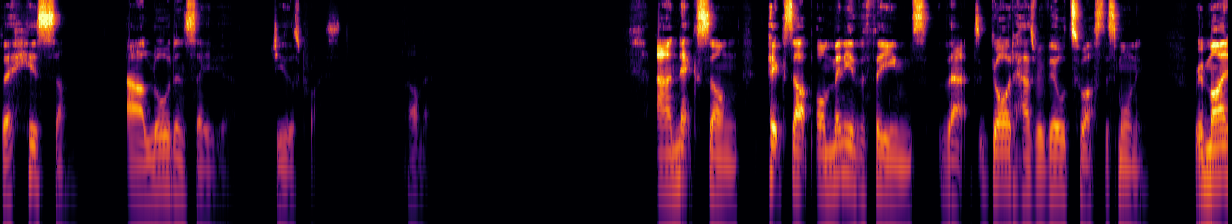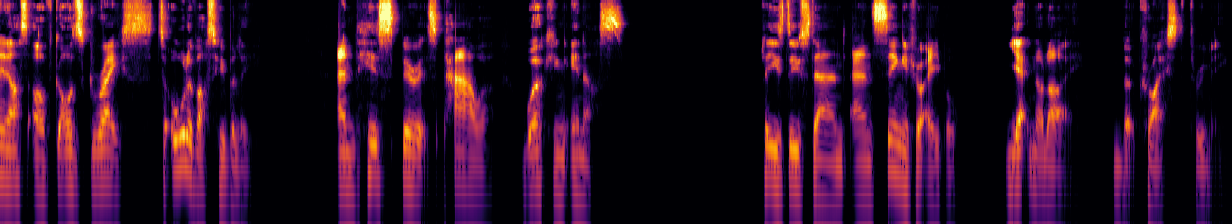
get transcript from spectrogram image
for His Son, our Lord and Saviour, Jesus Christ. Amen. Our next song picks up on many of the themes that God has revealed to us this morning, reminding us of God's grace to all of us who believe and His Spirit's power working in us. Please do stand and sing if you're able, yet not I, but Christ through me.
